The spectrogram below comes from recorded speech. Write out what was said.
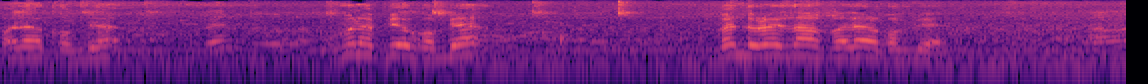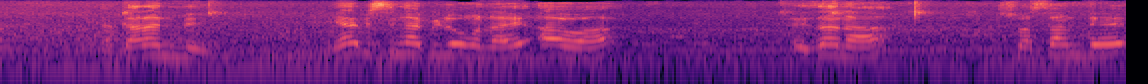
Wana combien? 20 dollars. Vous na paye combien 20 dollars eza na valeur combien na 40 mille yebisi nga biloko na ye awa eza na 62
